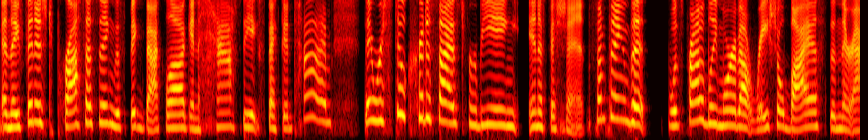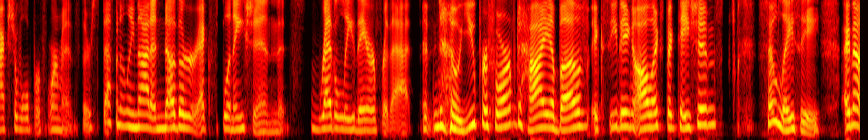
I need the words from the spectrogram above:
and they finished processing this big backlog in half the expected time, they were still criticized for being inefficient, something that was probably more about racial bias than their actual performance. There's definitely not another explanation that's readily there for that. No, you performed high above, exceeding all expectations. So lazy. I know.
